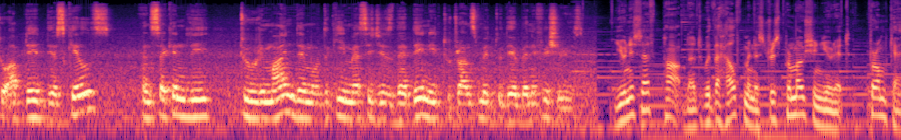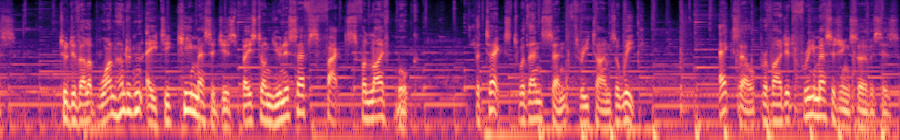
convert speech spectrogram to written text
to update their skills, and secondly, to remind them of the key messages that they need to transmit to their beneficiaries. UNICEF partnered with the Health Ministry's promotion unit, Promkes, to develop 180 key messages based on UNICEF's Facts for Life book. The texts were then sent three times a week. XL provided free messaging services.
